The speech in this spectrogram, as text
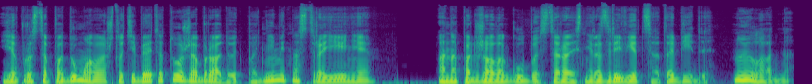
Я просто подумала, что тебя это тоже обрадует, поднимет настроение. Она поджала губы, стараясь не разреветься от обиды. Ну и ладно.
